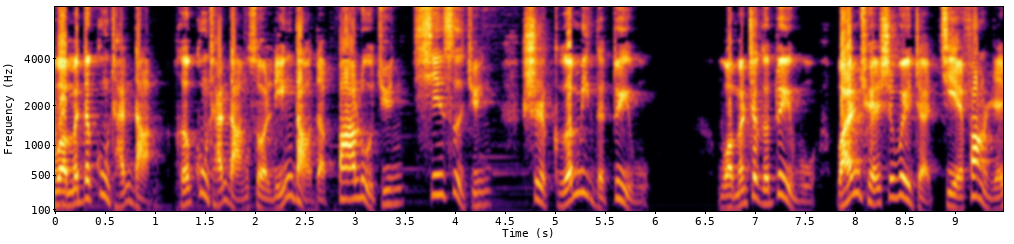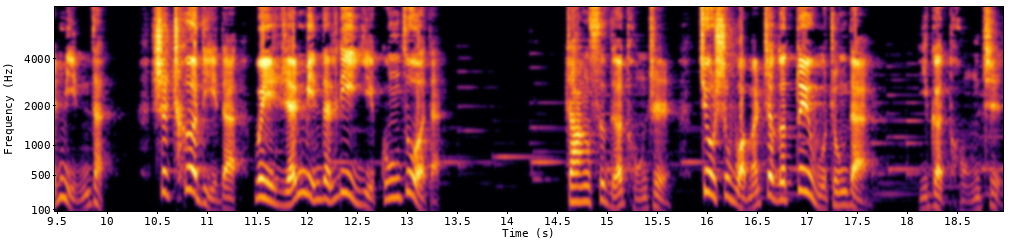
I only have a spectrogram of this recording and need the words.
我们的共产党和共产党所领导的八路军、新四军是革命的队伍，我们这个队伍完全是为着解放人民的，是彻底的为人民的利益工作的。”张思德同志就是我们这个队伍中的一个同志。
